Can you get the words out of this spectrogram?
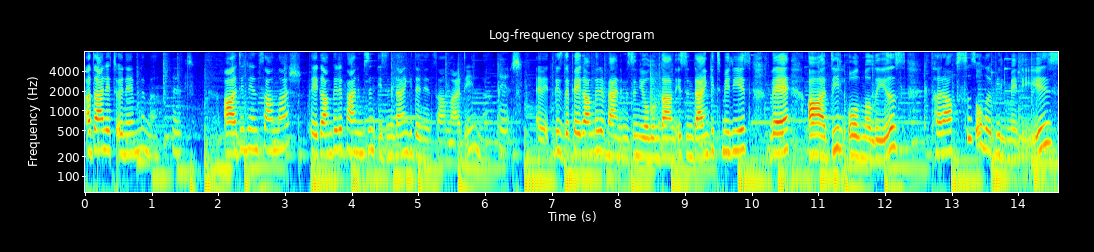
Adalet önemli mi? Evet. Adil insanlar, Peygamber Efendimizin izinden giden insanlar değil mi? Evet. Evet, biz de Peygamber Efendimizin yolundan, izinden gitmeliyiz ve adil olmalıyız. Tarafsız olabilmeliyiz.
